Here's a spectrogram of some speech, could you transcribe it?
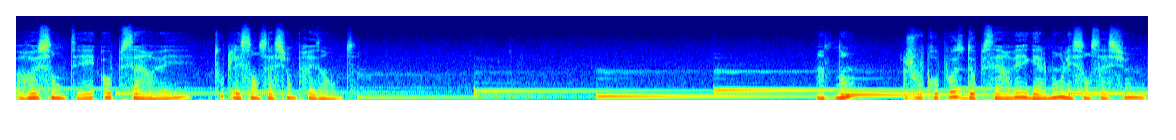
Ressentez, observez toutes les sensations présentes. Maintenant, je vous propose d'observer également les sensations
